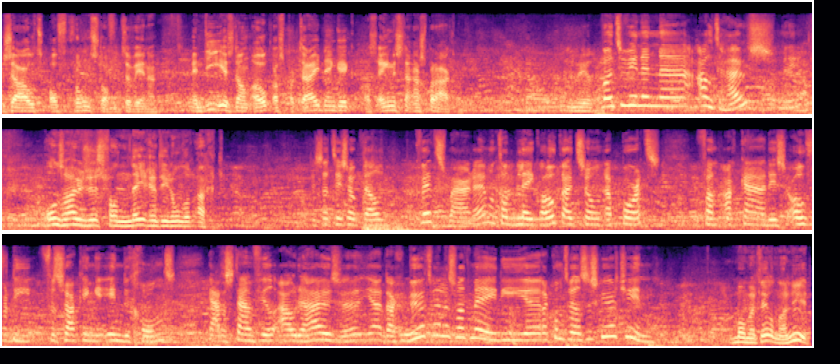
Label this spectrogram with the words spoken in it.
zout of grondstoffen te winnen. En die is dan ook als partij, denk ik, als enige aansprakelijk. Woont u in een uh, oud huis, meneer? Ons huis is van 1908. Dus dat is ook wel kwetsbaar, hè? Want dat bleek ook uit zo'n rapport van Arcadis over die verzakkingen in de grond. Ja, er staan veel oude huizen. Ja, daar gebeurt wel eens wat mee. Die, uh, daar komt wel eens een scheurtje in. Momenteel nog niet.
